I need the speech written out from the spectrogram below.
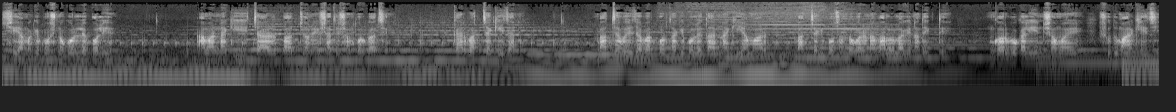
সে আমাকে প্রশ্ন করলে বলি আমার নাকি চার পাঁচ জনের সাথে সম্পর্ক আছে। কার বাচ্চা কে জানে? বাচ্চা হয়ে যাবার পর তাকে বলে তার নাকি আমার বাচ্চাকে পছন্দ করে না, ভালো লাগে না দেখতে। গর্ভকালীন সময়ে শুধু মার খেয়েছি।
